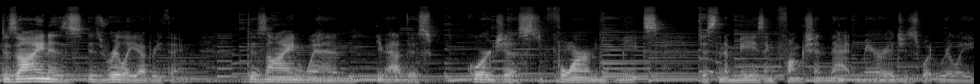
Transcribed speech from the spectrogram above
Design is, is really everything. Design when you have this gorgeous form that meets just an amazing function, that marriage is what really,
